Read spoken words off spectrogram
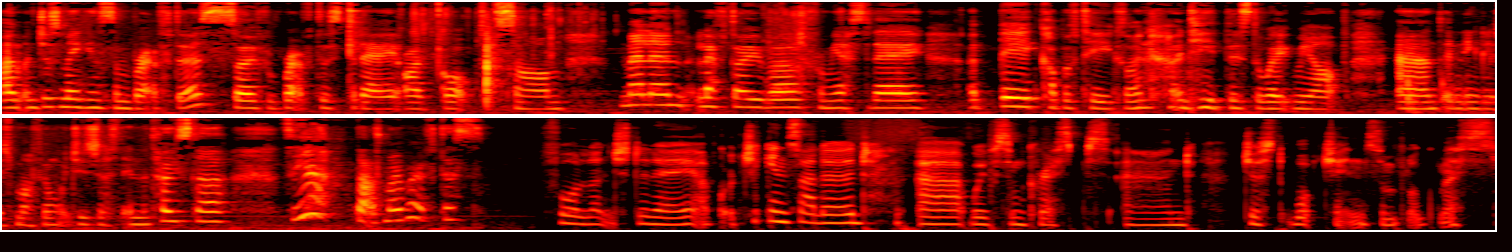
Um, I'm just making some breakfast. So for breakfast today, I've got some melon left over from yesterday, a big cup of tea because I, I need this to wake me up, and an English muffin, which is just in the toaster. So yeah, that's my breakfast for lunch today I've got a chicken salad uh, with some crisps and just watching some Vlogmas.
